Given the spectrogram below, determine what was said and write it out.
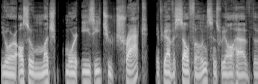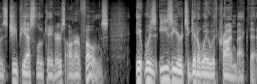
You're also much more easy to track if you have a cell phone, since we all have those GPS locators on our phones, it was easier to get away with crime back then.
